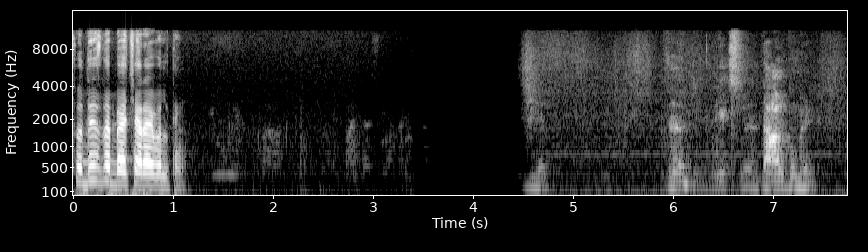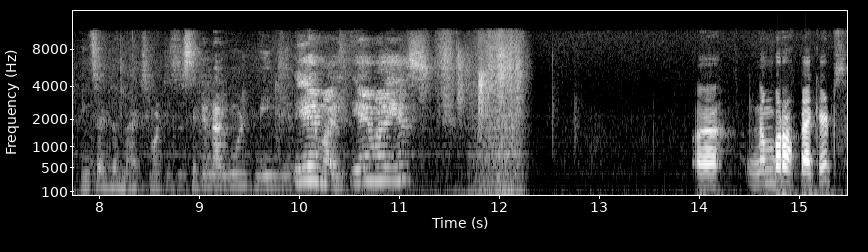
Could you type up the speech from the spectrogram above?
So, this is the batch arrival thing. here the the argument inside the max what is the second argument mean here? AMI, AMI is? Uh, number of packets.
